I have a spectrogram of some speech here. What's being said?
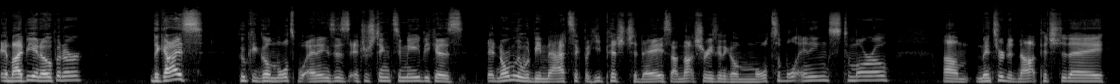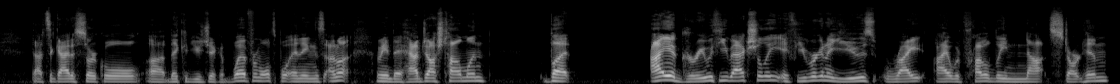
it might be an opener. The guys who can go multiple innings is interesting to me because it normally would be Matzek, but he pitched today, so I'm not sure he's going to go multiple innings tomorrow. Um, Minter did not pitch today. That's a guy to circle. Uh, they could use Jacob Webb for multiple innings. I'm not. I mean, they have Josh Tomlin, but I agree with you. Actually, if you were going to use Wright, I would probably not start him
